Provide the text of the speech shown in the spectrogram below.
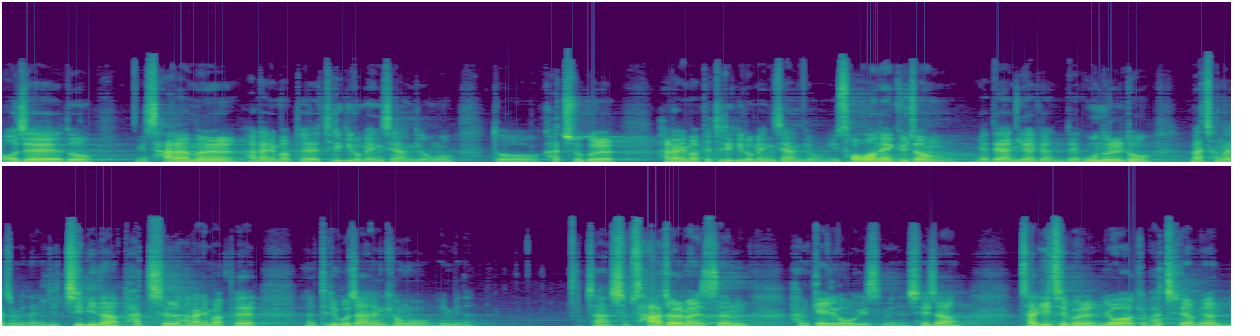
어제도 사람을 하나님 앞에 드리기로 맹세한 경우 또 가축을 하나님 앞에 드리기로 맹세한 경우 이 서원의 규정에 대한 이야기하는데 오늘도 마찬가지입니다. 이제 집이나 밭을 하나님 앞에 드리고자 하는 경우입니다. 자, 14절 말씀 함께 읽어보겠습니다. 시작. 자기 집을 여호와께 바치려면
